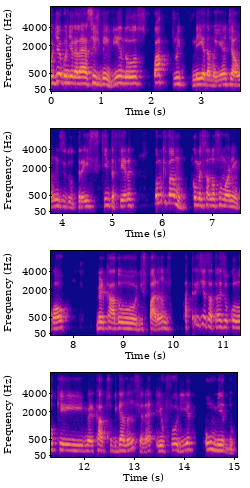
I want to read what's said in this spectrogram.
Bom dia, bom dia, galera. Sejam bem-vindos. Quatro e meia da manhã, dia 11 do 3, quinta-feira. Vamos que vamos. Começar nosso Morning Call. Mercado disparando. Há três dias atrás eu coloquei mercado sob ganância, né? Euforia ou medo.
